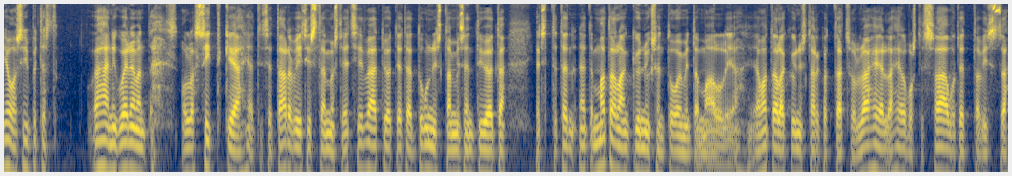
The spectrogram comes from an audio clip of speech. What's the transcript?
Joo, siinä pitäisi vähän niin kuin enemmän olla sitkeä ja se tarvii siis tämmöistä etsivää työtä ja tunnistamisen työtä ja sitten näitä matalan kynnyksen toimintamallia. Ja matala kynnys tarkoittaa, että se on lähellä, helposti saavutettavissa,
